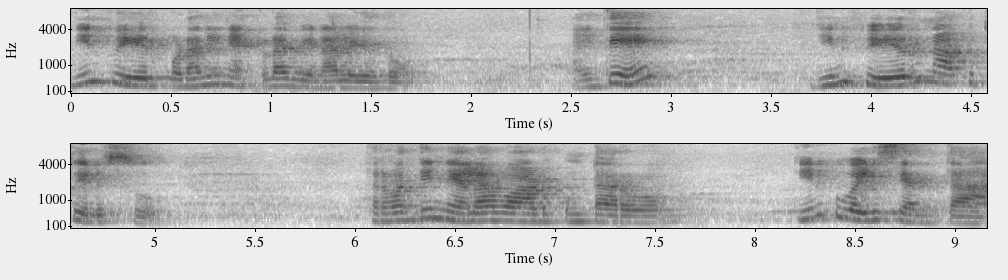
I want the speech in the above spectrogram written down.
దీని పేరు కూడా నేను ఎక్కడా వినలేదు. అయితే దీని పేరు నాకు తెలుసు. తర్వాత దీన్ని ఎలా వాడుకుంటారో? దీనికి వయసు ఎంత?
